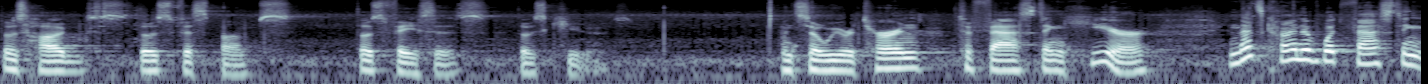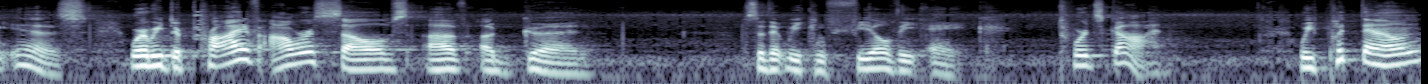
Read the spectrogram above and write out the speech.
those hugs, those fist bumps, those faces, those cues? And so we return to fasting here. And that's kind of what fasting is, where we deprive ourselves of a good so that we can feel the ache towards God. We put down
